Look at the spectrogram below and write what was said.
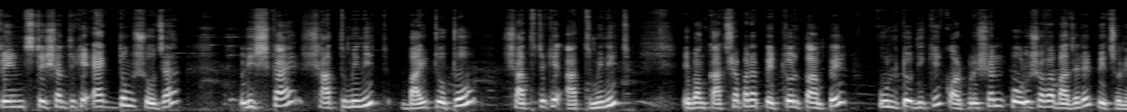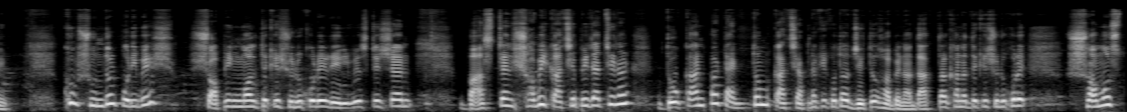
ট্রেন স্টেশন থেকে একদম সোজা রিস্কায় সাত মিনিট বাই টোটো সাত থেকে আট মিনিট এবং কাঁচরাপাড়া পেট্রোল পাম্পে উল্টো দিকে কর্পোরেশন পৌরসভা বাজারের পেছনে। খুব সুন্দর পরিবেশ, শপিং মল থেকে শুরু করে রেলওয়ে স্টেশন, বাস স্ট্যান্ড সবই কাছে পেয়ে যাচ্ছেন আর দোকানপাট একদম কাছে, আপনাকে কোথাও যেতেও হবে না। ডাক্তারখানা থেকে শুরু করে সমস্ত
